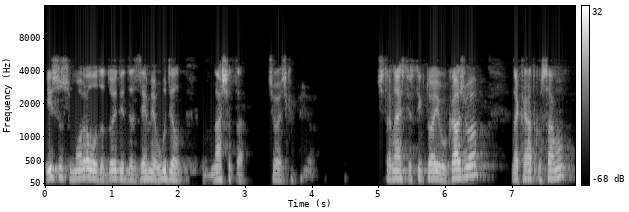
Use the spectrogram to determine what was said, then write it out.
Исус морало да дојде да земе удел во нашата човечка природа. 14 стих тоа и го кажува, накратко само.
